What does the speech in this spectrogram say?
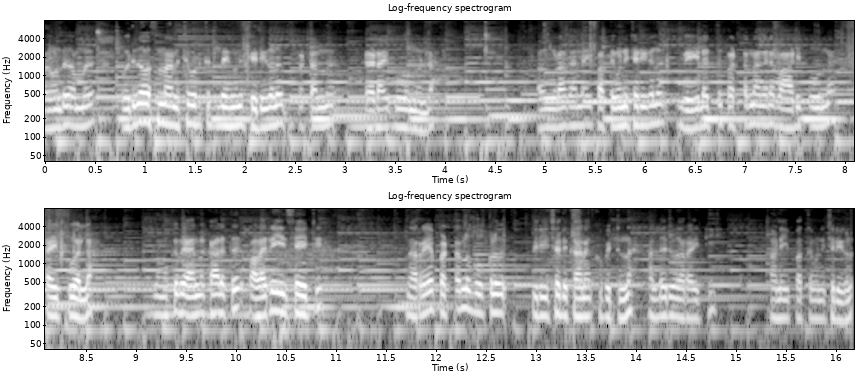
അതുകൊണ്ട് നമ്മൾ ഒരു ദിവസം നനച്ചു കൊടുത്തിട്ടില്ലെങ്കിൽ ചെടികൾ പെട്ടെന്ന് കേടായി പോകുന്നില്ല. അതുകൂടാതെ തന്നെ ഈ പത്ത് മണി ചെടികൾ വെയിലത്ത് പെട്ടെന്ന് അങ്ങനെ വാടിപ്പോകുന്ന ടൈപ്പുമല്ല. നമുക്ക് വേനൽക്കാലത്ത് വളരെ ഈസി ആയിട്ട് നിറയെ പെട്ടെന്ന് പൂക്കൾ പിരിച്ചെടുക്കാനൊക്കെ പറ്റുന്ന നല്ലൊരു വെറൈറ്റി ആണ് ഈ പത്ത് മണി ചെടികൾ.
